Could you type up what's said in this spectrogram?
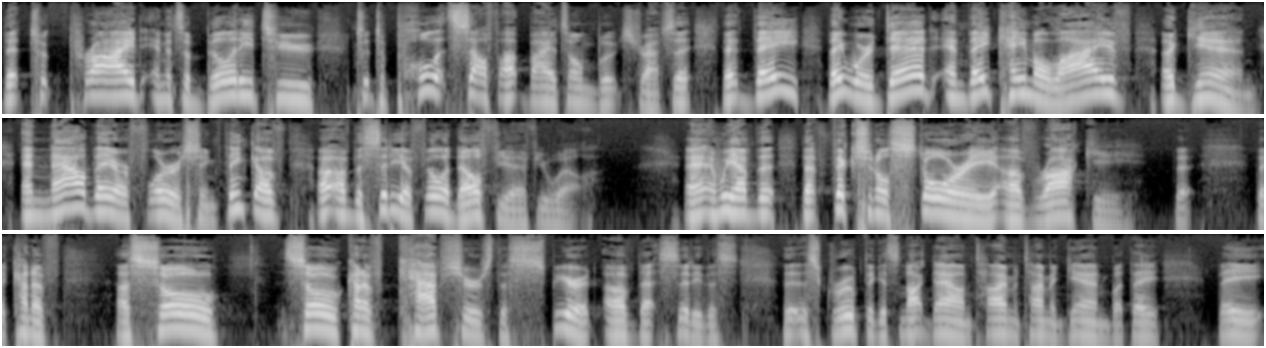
that took pride in its ability to, to, to pull itself up by its own bootstraps. That, that they, they were dead and they came alive again. And now they are flourishing. Think of, uh, of the city of Philadelphia, if you will. And we have the, that fictional story of Rocky that, that kind of uh, so so kind of captures the spirit of that city, this, this group that gets knocked down time and time again, but they, they,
